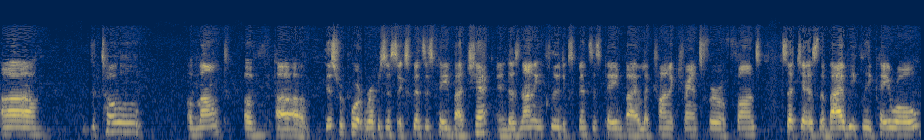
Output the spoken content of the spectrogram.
Uh, the total amount of uh, this report represents expenses paid by check and does not include expenses paid by electronic transfer of funds such as the biweekly payroll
